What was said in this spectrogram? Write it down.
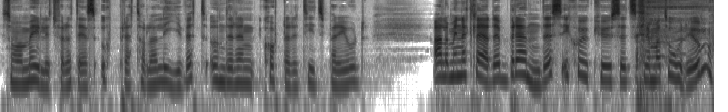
som var möjligt för att ens upprätthålla livet under en kortare tidsperiod. Alla mina kläder brändes i sjukhusets krematorium.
